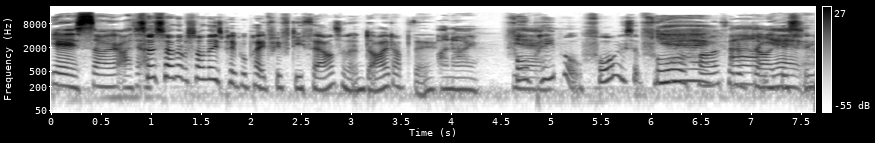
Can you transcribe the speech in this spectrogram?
Yeah. so I, th- So some of, some of these people paid fifty thousand and died up there. I know. Four Yeah. people. Four is it four or five that have uh, died yeah, this season?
